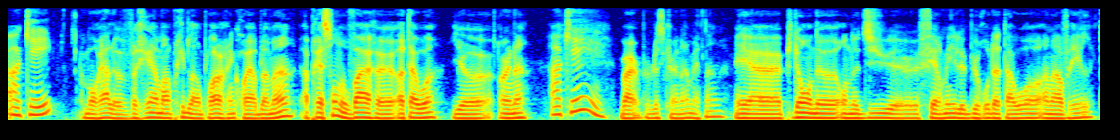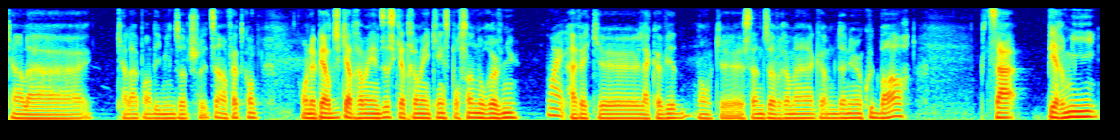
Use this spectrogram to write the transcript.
OK. Montréal a vraiment pris de l'ampleur incroyablement. Après ça, on a ouvert euh, Ottawa il y a un an. OK. Ben, un peu plus qu'un an maintenant. Mais euh, puis là, on a, on a dû euh, fermer le bureau d'Ottawa en avril quand la, quand la pandémie nous a touchés. En fait, compte, on a perdu 90-95% de nos revenus Ouais. avec la COVID. Donc, ça nous a vraiment comme donné un coup de barre. Ça a permis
